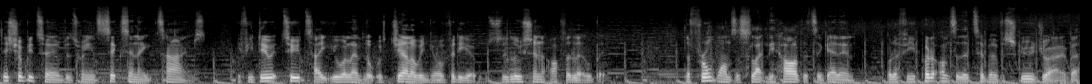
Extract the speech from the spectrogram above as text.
This should be turned between 6 and 8 times. If you do it too tight you will end up with jello in your video, so loosen it off a little bit. The front ones are slightly harder to get in, but if you put it onto the tip of a screwdriver,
